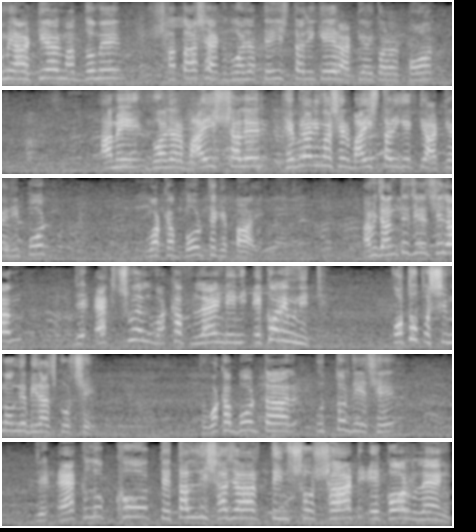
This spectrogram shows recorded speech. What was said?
আমি আরটিআইয়ের মাধ্যমে সাতাশ এক দু তারিখের আরটিআই করার পর আমি দু হাজার বাইশ সালের ফেব্রুয়ারি মাসের বাইশ তারিখে একটি আরটিআই রিপোর্ট ওয়াকাফ বোর্ড থেকে পাই। আমি জানতে চেয়েছিলাম যে অ্যাকচুয়াল ওয়াকাফ ল্যান্ড ইন একর ইউনিট কত পশ্চিমবঙ্গে বিরাজ করছে। তো ওয়াকাফ বোর্ড তার উত্তর দিয়েছে যে এক লক্ষ তেতাল্লিশ হাজার তিনশো ষাট acre land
